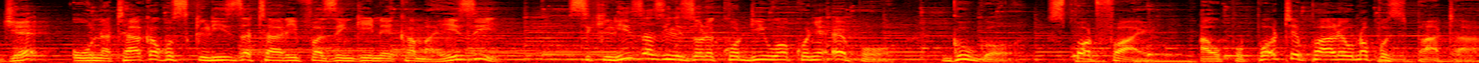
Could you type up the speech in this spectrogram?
Je, unataka kusikiliza taarifa zingine kama hizi? Sikiliza zilizorekodiwa kwenye Apple, Google, Spotify au popote pale unapozipata.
